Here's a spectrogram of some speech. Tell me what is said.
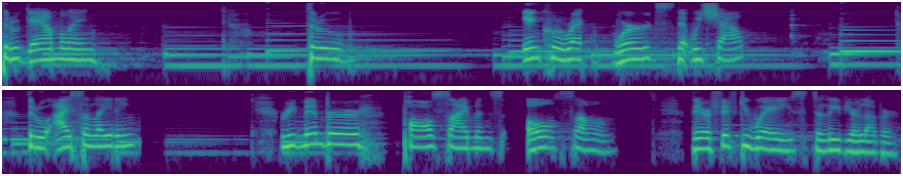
through gambling, through incorrect words that we shout, through isolating. Remember Paul Simon's old song, There are 50 ways to leave your lover.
